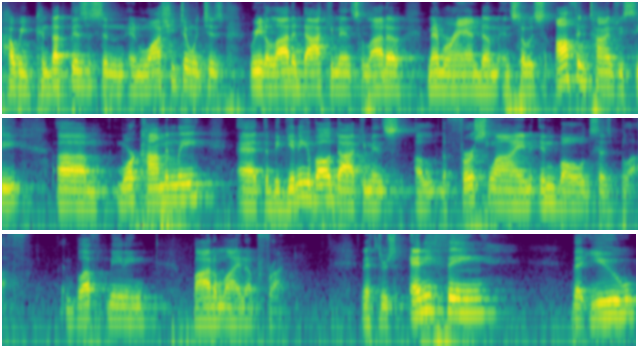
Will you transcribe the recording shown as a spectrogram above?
how we conduct business in, in Washington, which is read a lot of documents, a lot of memorandum. And so it's oftentimes we see um, more commonly at the beginning of all documents, uh, the first line in bold says BLUF. And BLUF meaning bottom line up front. And if there's anything that you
